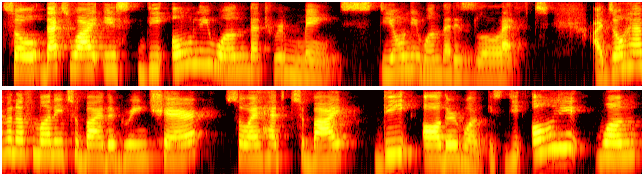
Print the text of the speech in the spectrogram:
So that's why it's the only one that remains, the only one that is left. I don't have enough money to buy the green chair, so I had to buy the other one. It's the only one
